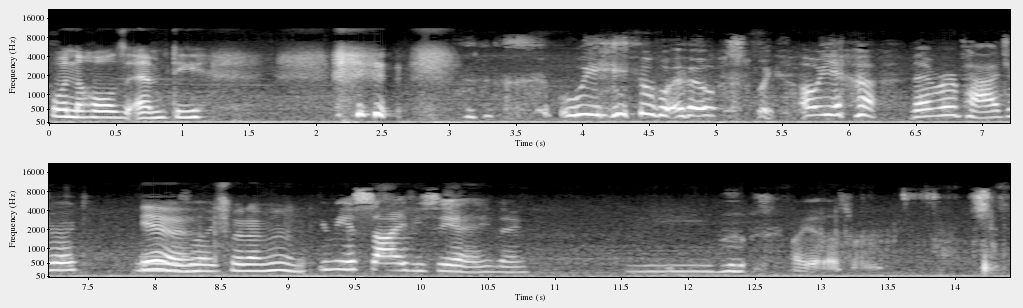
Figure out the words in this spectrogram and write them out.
When the hall's empty. we will. Wait, oh yeah, remember Patrick? He yeah, like, that's what I meant. give me a sign if you see anything. We. Oh yeah, that's right.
